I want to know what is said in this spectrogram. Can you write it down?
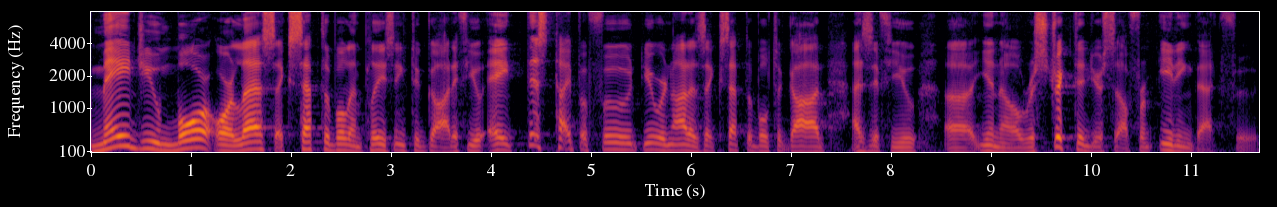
made you more or less acceptable and pleasing to God. If you ate this type of food, you were not as acceptable to God as if you, uh, you know, restricted yourself from eating that food.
